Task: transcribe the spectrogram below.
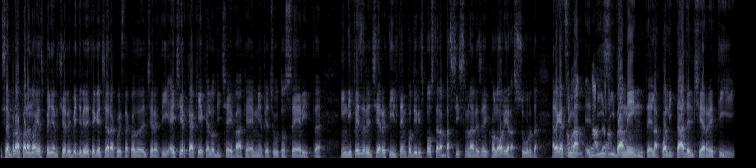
sempre una paranoia spegnere il CRT. Vedete che c'era questa cosa del CRT. E circa chi è che lo diceva, che mi è piaciuto, Serit. In difesa del CRT il tempo di risposta era bassissimo, la resa dei colori era assurda. Ragazzi, No, ma eh, visivamente la qualità del CRT,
